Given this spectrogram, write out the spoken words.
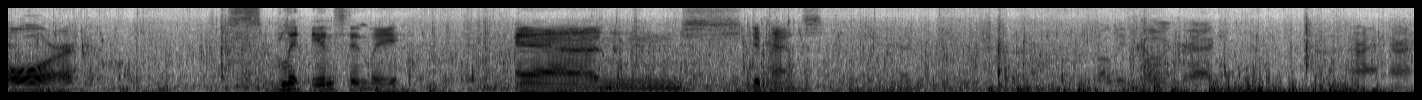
Or split instantly and depends Probably phone crack. Alright, alright.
